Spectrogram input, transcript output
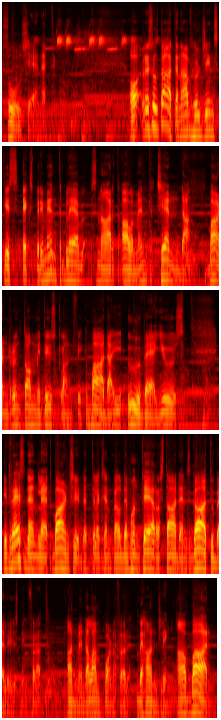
solskenet. Och resultaten av Hulginskis experiment blev snart allmänt kända. Barn runt om i Tyskland fick bada i UV-ljus. I Dresden lät barnskyddet till exempel demontera stadens gatubelysning för att använda lamporna för behandling av barn.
